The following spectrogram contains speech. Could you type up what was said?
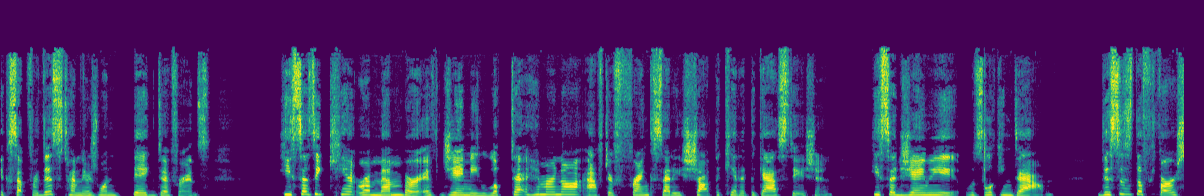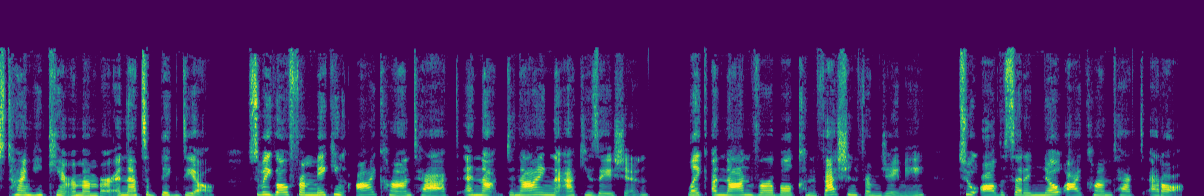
except for this time there's one big difference. He says he can't remember if Jamie looked at him or not after Frank said he shot the kid at the gas station. He said Jamie was looking down. This is the first time he can't remember, and that's a big deal. So we go from making eye contact and not denying the accusation, like a nonverbal confession from Jamie, to all of a sudden no eye contact at all.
